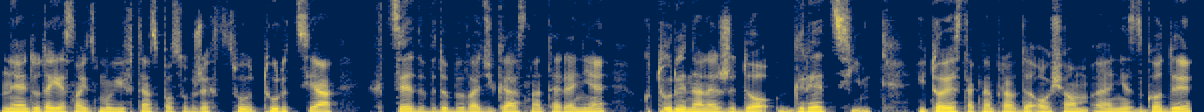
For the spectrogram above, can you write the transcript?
e, tutaj Jasnowic mówi w ten sposób, że Turcja chce wydobywać gaz na terenie, który należy do Grecji. I to jest tak naprawdę osią e, niezgody,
